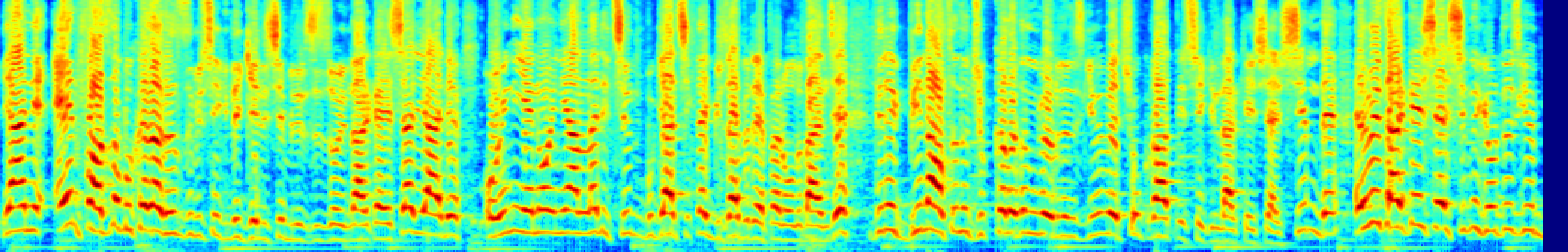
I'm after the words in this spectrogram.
Yani en fazla bu kadar hızlı bir şekilde gelişebilirsiniz oyunda arkadaşlar. Yani oyunu yeni oynayanlar için bu gerçekten güzel bir rehber oldu bence. Direkt 1000 altını cukkaladım gördüğünüz gibi ve çok rahat bir şekilde arkadaşlar. Şimdi evet arkadaşlar şimdi gördüğünüz gibi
